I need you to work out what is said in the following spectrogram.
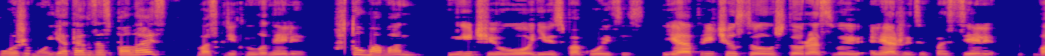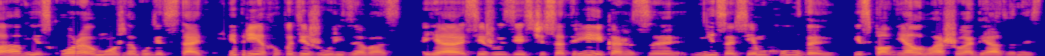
«Боже мой, я так заспалась!» — воскликнула Нелли. «Что, маман?» «Ничего, не беспокойтесь. Я предчувствовал, что раз вы ляжете в постели, вам не скоро можно будет встать, и приехал подежурить за вас. Я сижу здесь часа три и, кажется, не совсем худо исполнял вашу обязанность.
